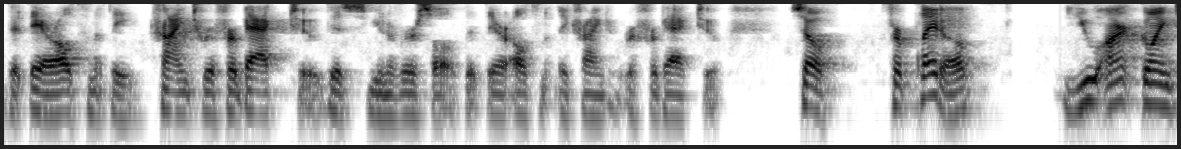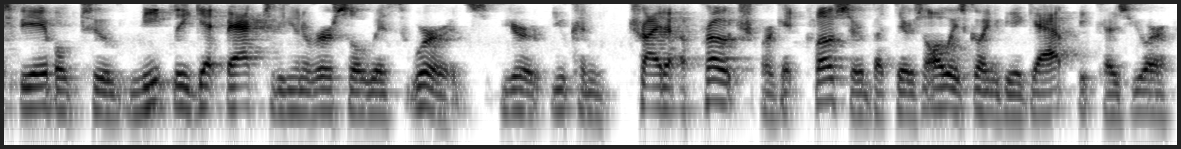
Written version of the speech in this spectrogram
that they are ultimately trying to refer back to, this universal that they're ultimately trying to refer back to. So for Plato, you aren't going to be able to neatly get back to the universal with words. You're, you can try to approach or get closer, but there's always going to be a gap because you're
